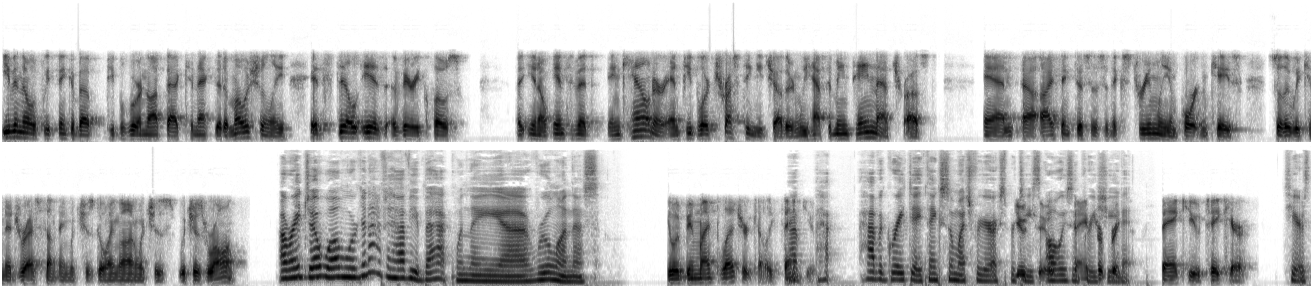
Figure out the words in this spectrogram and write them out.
Even though if we think about people who are not that connected emotionally, it still is a very close, uh, you know, intimate encounter, and people are trusting each other, and we have to maintain that trust. And uh, I think this is an extremely important case so that we can address something which is going on, which is which is wrong. All right, Joe. Well, we're going to have to have you back when they uh, rule on this. It would be my pleasure, Kelly. Thank have, you. Ha- have a great day. Thanks so much for your expertise. Always Thanks appreciate it. Thank you. Take care. Cheers.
